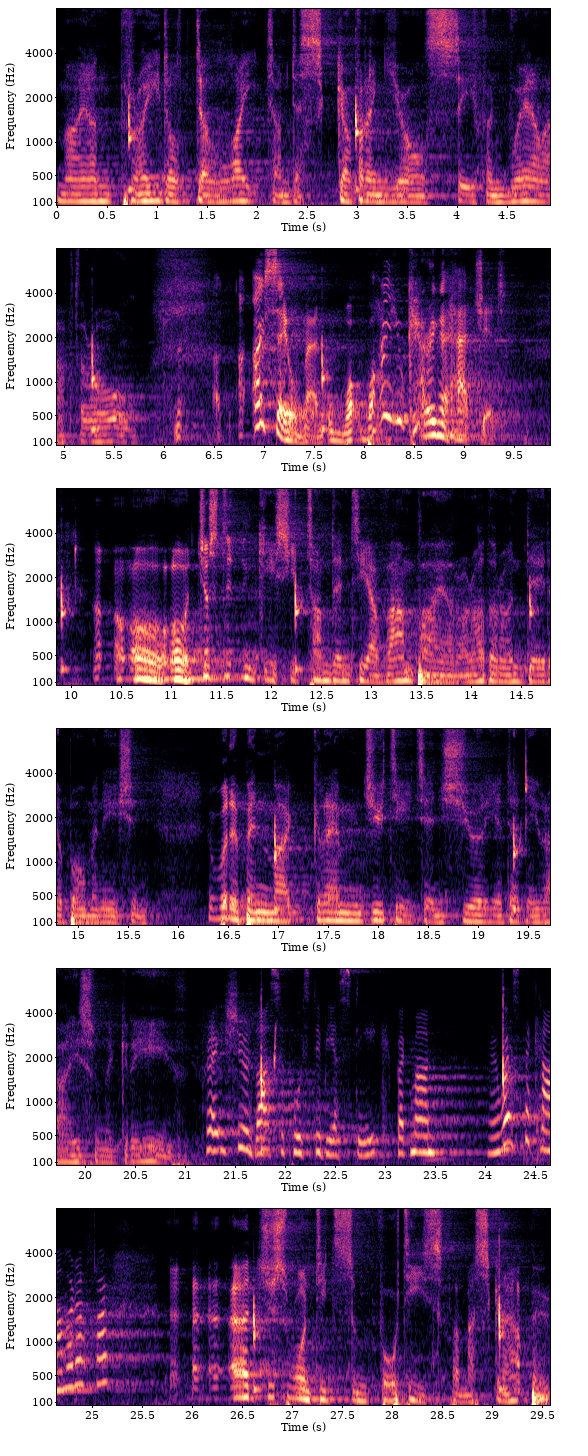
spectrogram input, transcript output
my unbridled delight on discovering you're all safe and well after all. I, I say, old man, wh- why are you carrying a hatchet? Oh, oh, oh, just in case you turned into a vampire or other undead abomination. It would have been my grim duty to ensure you didn't rise from the grave. Pretty sure that's supposed to be a stake, big man. Now, what's the camera for? I, I just wanted some photos for my scrapbook,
